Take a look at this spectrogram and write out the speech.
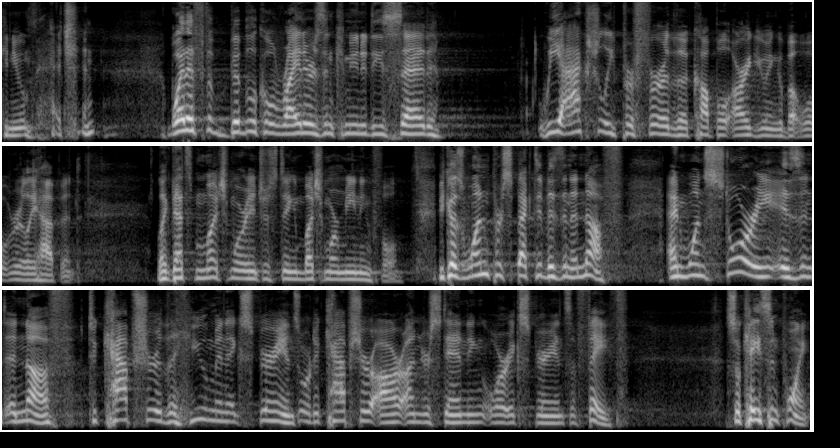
Can you imagine? What if the biblical writers and communities said, we actually prefer the couple arguing about what really happened? Like, that's much more interesting, much more meaningful. Because one perspective isn't enough, and one story isn't enough to capture the human experience or to capture our understanding or experience of faith. So, case in point,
